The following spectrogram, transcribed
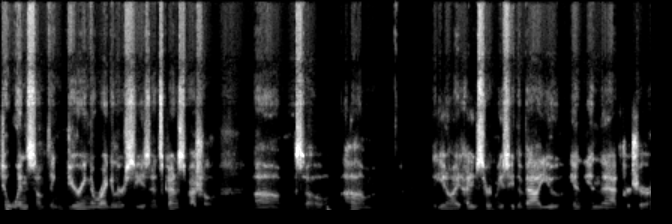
to win something during the regular season, it's kind of special. Um, so, um, you know, I, I certainly see the value in in that for sure.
